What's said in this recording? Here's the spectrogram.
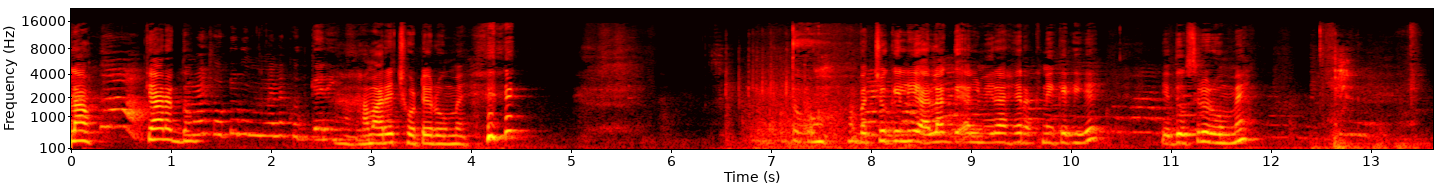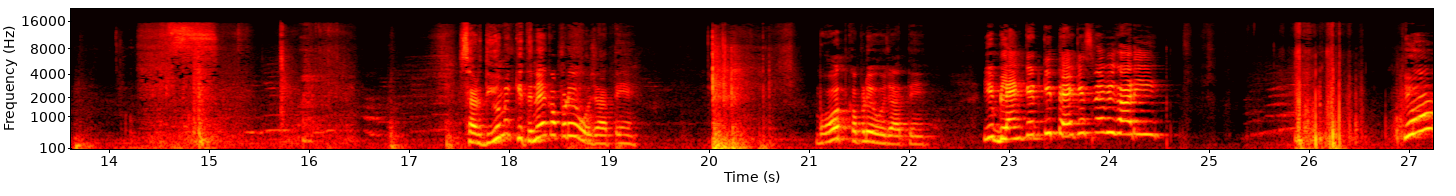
लाओ क्या रख दो? हमारे छोटे रूम में तो बच्चों के लिए अलग अलमीरा है रखने के लिए, ये दूसरे रूम में। सर्दियों में कितने कपड़े हो जाते हैं? बहुत कपड़े हो जाते हैं। ये ब्लैंकेट की तय किसने बिगाड़ी? क्यों?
